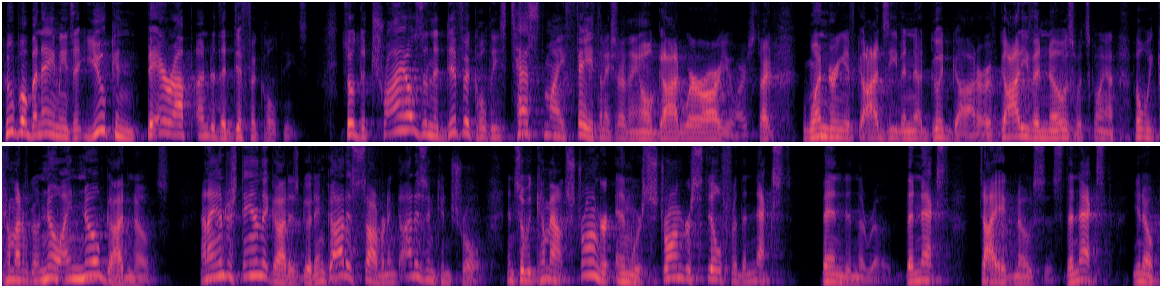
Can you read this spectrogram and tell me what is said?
Hupomone means that you can bear up under the difficulties. So the trials and the difficulties test my faith. And I start thinking, oh, God, where are you? I start wondering if God's even a good God or if God even knows what's going on. But we come out of going, no, I know God knows. And I understand that God is good and God is sovereign and God is in control. And so we come out stronger and we're stronger still for the next bend in the road, the next diagnosis, the next, you know,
